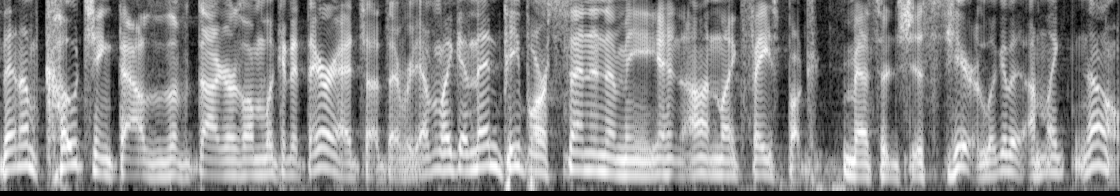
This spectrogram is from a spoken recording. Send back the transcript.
Then I'm coaching thousands of photographers. I'm looking at their headshots every day. I'm like, and then people are sending to me and on like Facebook message, just here, look at it. I'm like, no,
